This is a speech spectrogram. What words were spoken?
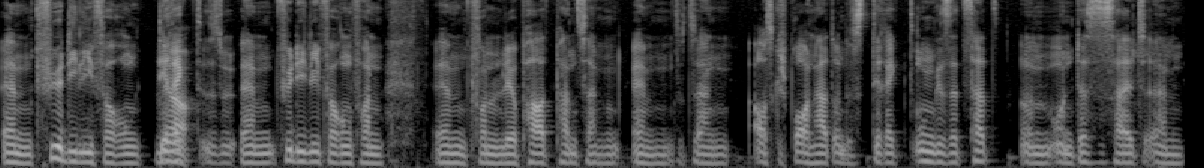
ähm, für die Lieferung, direkt also, ähm, für die Lieferung von, ähm, von Leopard-Panzern ähm, sozusagen ausgesprochen hat und es direkt umgesetzt hat. Ähm, und das ist halt, ähm,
